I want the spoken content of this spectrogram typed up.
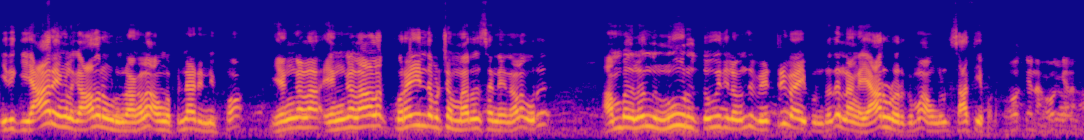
இதுக்கு யார் எங்களுக்கு ஆதரவு கொடுக்குறாங்களோ அவங்க பின்னாடி நிற்போம். எங்களா எங்களால் குறைந்தபட்சம் மருது சண்டையினால் ஒரு ஐம்பதுலேருந்து நூறு தொகுதியில் வந்து வெற்றி வாய்ப்புன்றது நாங்கள் யாரோட இருக்கோமோ அவங்களுக்கு சாத்தியப்படும். ஓகேண்ணா ஓகேண்ணா.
